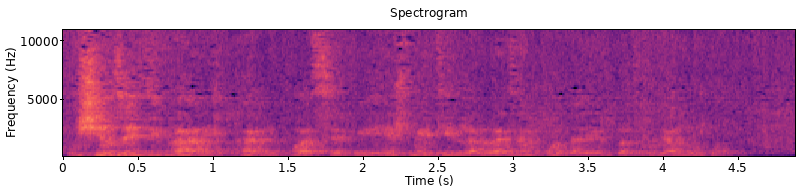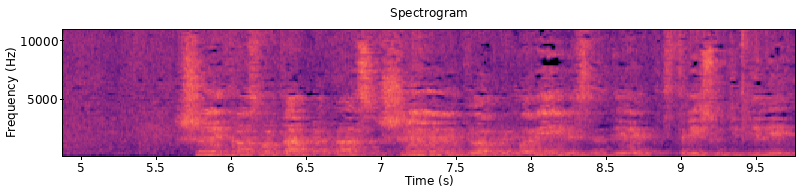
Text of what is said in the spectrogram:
cu 50 de grame care le poate servi. Ești mai tine la organizat pot, dar ești bătrân nu pot. Și îi transportam pe acasă și de la primărie le se dea 300 de lei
